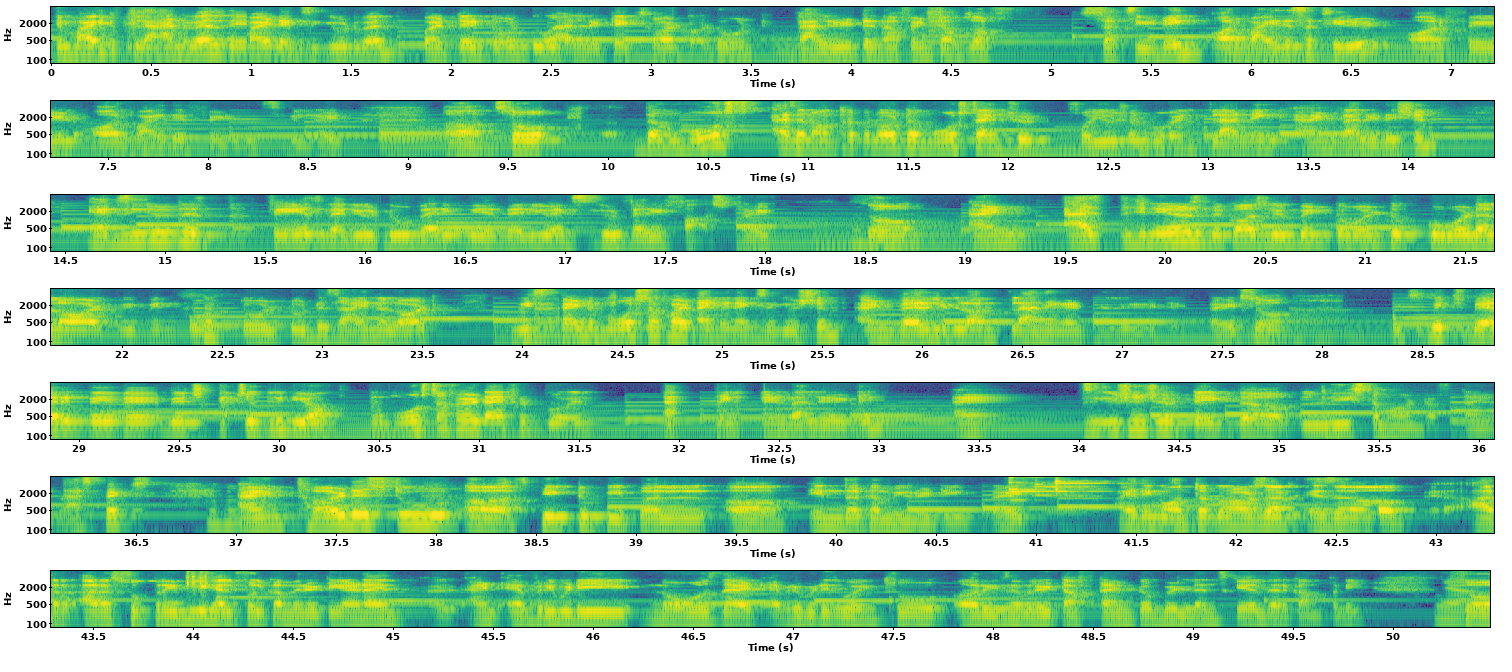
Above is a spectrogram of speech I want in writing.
they might plan well they might execute well but they don't do analytics or don't validate enough in terms of succeeding or why they succeeded or failed or why they failed basically right? Uh, so the most as an entrepreneur the most time should for you should go in planning and validation. Execution is the phase where you do very where where you execute very fast right? So and as engineers because we've been told to code a lot we've been told to design a lot we spend most of our time in execution and very little on planning and validating right? So which which where which actually the most of our time should go in planning and validating and execution should take the least amount of time aspects Mhm. and third is to uh, speak to people uh, in the community right i think entrepreneurs are is a are, are a supremely helpful community and i and everybody knows that everybody is going through a reasonably tough time to build and scale their company Yeah. so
